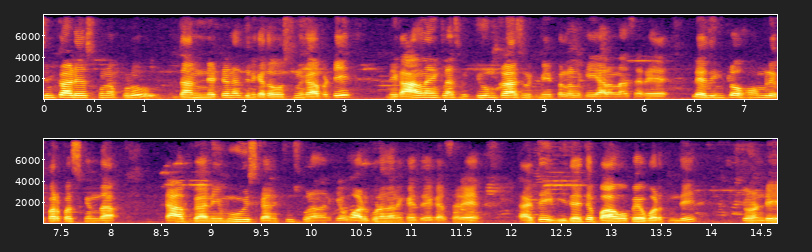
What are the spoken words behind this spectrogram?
సిమ్ కార్డ్ వేసుకున్నప్పుడు దాని నెట్ అనేది దీనికైతే వస్తుంది కాబట్టి మీకు ఆన్లైన్ క్లాసులు జూమ్ క్లాసులకి మీ పిల్లలకి ఇవ్వాలన్నా సరే లేదు ఇంట్లో హోమ్లీ పర్పస్ కింద ట్యాబ్ కానీ మూవీస్ కానీ చూసుకునేదానికి వాడుకునేదానికి అయితే కదా సరే అయితే ఇదైతే బాగా ఉపయోగపడుతుంది. చూడండి.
